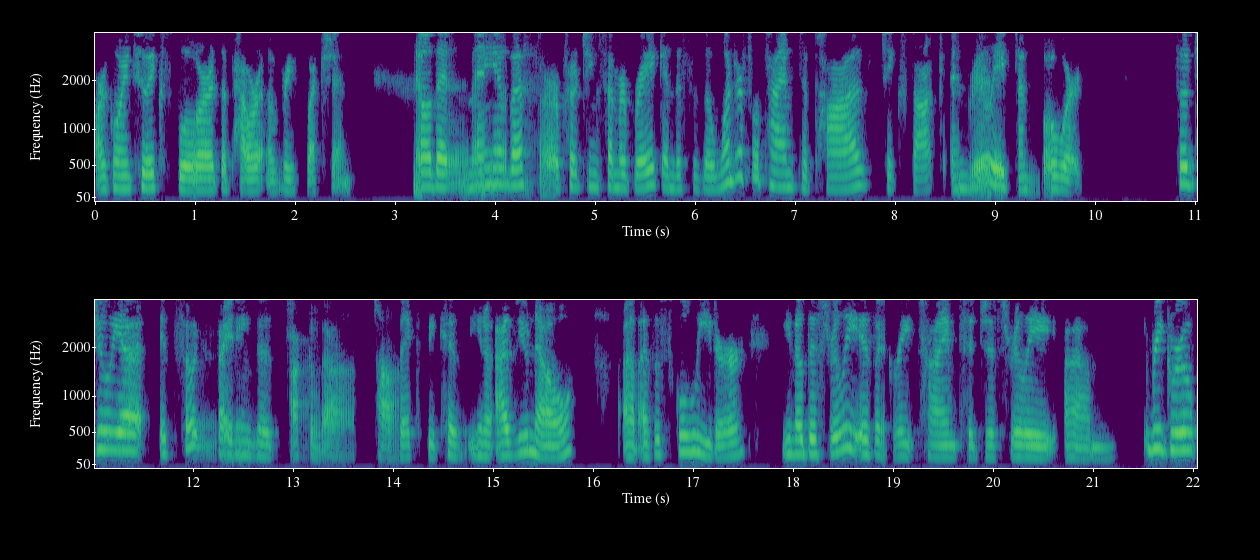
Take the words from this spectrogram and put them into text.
are going to explore the power of reflection. Know that many of us are approaching summer break, and this is a wonderful time to pause, take stock, and really move forward. So, Julia, it's so exciting to talk about this topic because, you know, as you know, um, as a school leader, you know, this really is a great time to just really um, regroup,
